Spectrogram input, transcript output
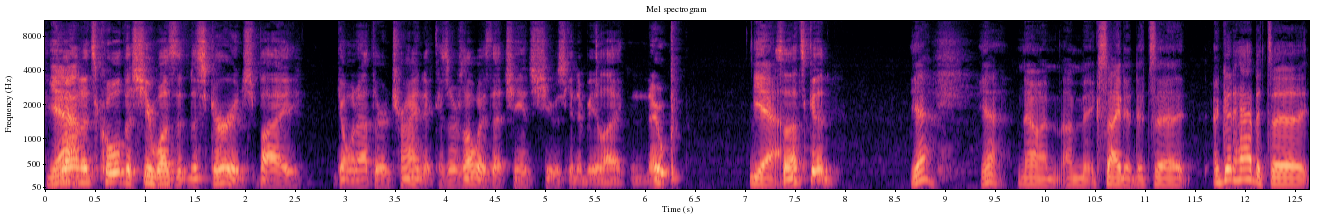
Yeah, Well, and it's cool that she wasn't discouraged by going out there and trying it because there was always that chance she was going to be like, nope. yeah. So that's good. Yeah. Yeah. No, I'm I'm excited. It's a a good habit to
